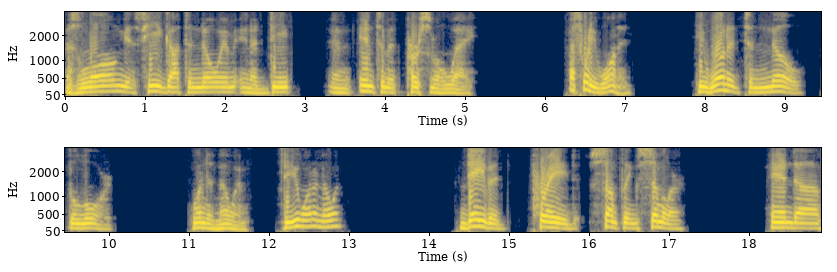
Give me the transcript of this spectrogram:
as long as he got to know him in a deep and intimate personal way. That's what he wanted. He wanted to know the Lord. Wanted to know him. Do you want to know him? David prayed something similar. And uh,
